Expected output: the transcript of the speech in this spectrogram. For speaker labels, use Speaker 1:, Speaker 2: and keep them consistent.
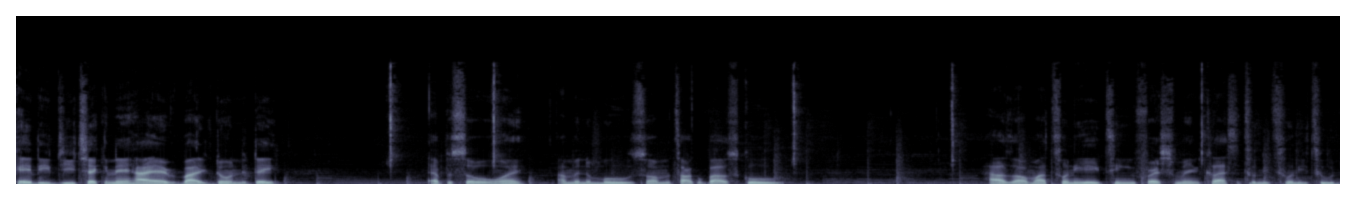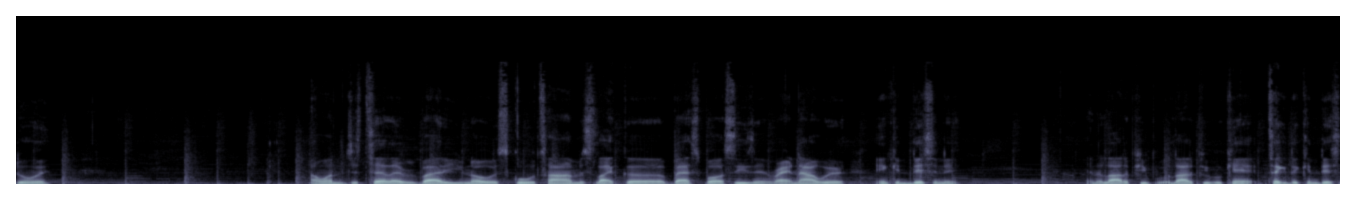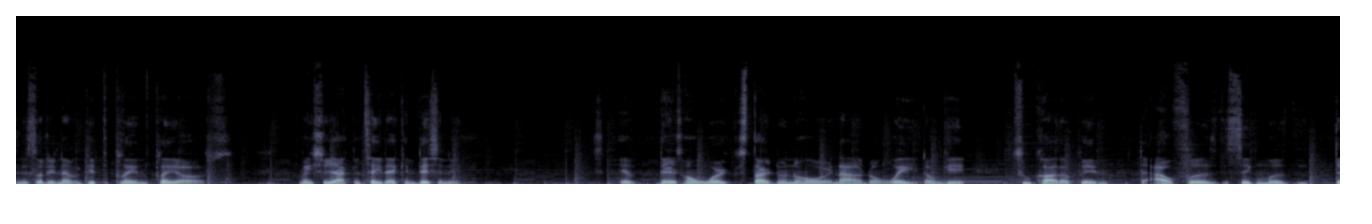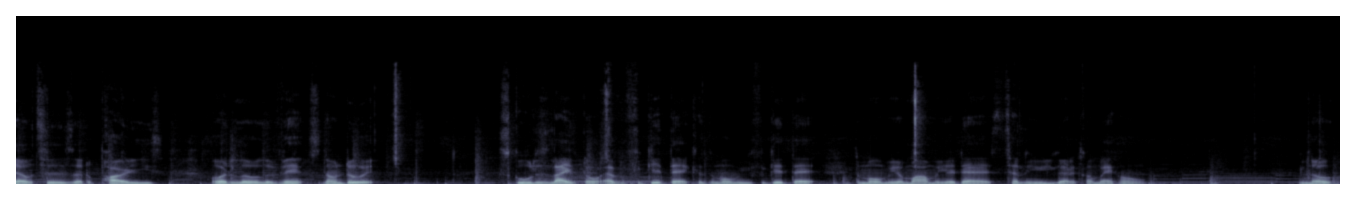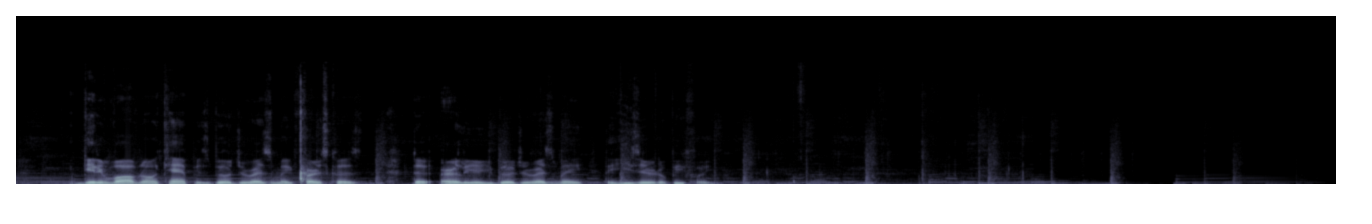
Speaker 1: KDG checking in. How everybody doing today? Episode one. I'm in the mood, so I'm gonna talk about school. How's all my 2018 freshman class of 2022 doing? I want to just tell everybody, you know, it's school time. It's like uh, basketball season. Right now, we're in conditioning, and a lot of people, a lot of people can't take the conditioning, so they never get to play in the playoffs. Make sure y'all can take that conditioning. If there's homework, start doing the homework now. Don't wait. Don't get too caught up in the alphas, the sigmas, the deltas, or the parties, or the little events. Don't do it. School is life. Don't ever forget that. Because the moment you forget that, the moment your mom or your dad's telling you you got to come back home. You know, get involved on campus. Build your resume first. Because the earlier you build your resume, the easier it'll be for you.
